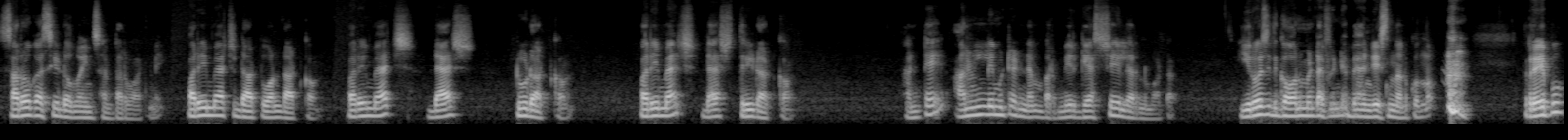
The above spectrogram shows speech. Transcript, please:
సరోగసి డొమైన్స్ అంటారు వాటిని. Parimatch dot one dot com. Parimatch dash two dot com. Parimatch dash three dot com. అంటే అన్లిమిటెడ్ నెంబర్. మీరు గెస్ట్ చేయలేరు అనమాట ఈరోజు ఇది గవర్నమెంట్ ఆఫ్ ఇండియా బ్యాన్ చేసింది అనుకుందాం రేపు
